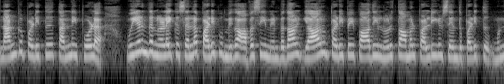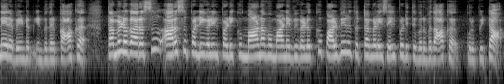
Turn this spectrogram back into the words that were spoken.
நன்கு படித்து தன்னை போல உயர்ந்த நிலைக்கு செல்ல படிப்பு மிக அவசியம் என்பதால் யாரும் படிப்பை பாதியில் நிறுத்தாமல் பள்ளியில் சேர்ந்து படித்து முன்னேற வேண்டும் என்பதற்காக தமிழக அரசு அரசு பள்ளிகளில் படிக்கும் மாணவ மாணவிகளுக்கு பல்வேறு திட்டங்களை செயல்படுத்தி வருவதாக குறிப்பிட்டார்.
